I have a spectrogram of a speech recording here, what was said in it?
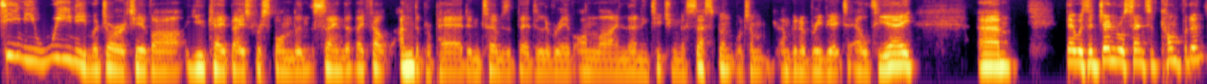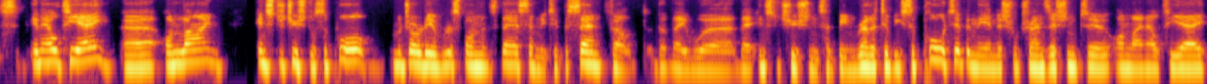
teeny weeny majority of our UK based respondents saying that they felt underprepared in terms of their delivery of online learning, teaching, and assessment, which I'm, I'm going to abbreviate to LTA. Um, there was a general sense of confidence in LTA uh, online. Institutional support, majority of respondents there, 72%, felt that they were their institutions had been relatively supportive in the initial transition to online LTA.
